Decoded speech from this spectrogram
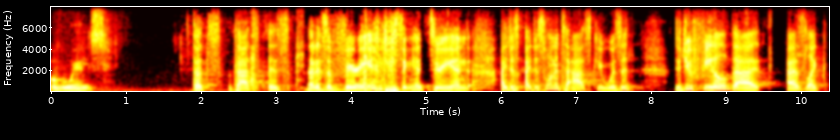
of wells. That's that is that is a very interesting history, and I just I just wanted to ask you: Was it? Did you feel that as like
